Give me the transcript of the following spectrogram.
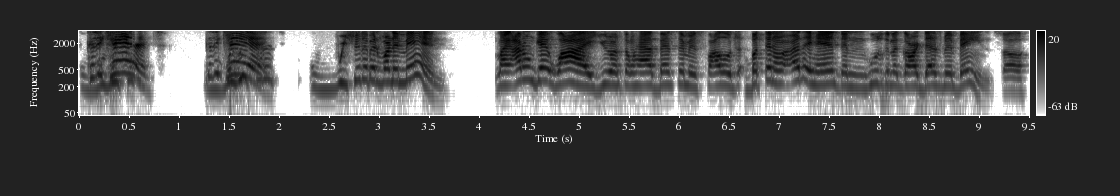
because he can't. Because he can't. should've- We should have been running man. Like I don't get why you just don't have Ben Simmons follow. But then on the other hand, then who's gonna guard Desmond Bane? So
